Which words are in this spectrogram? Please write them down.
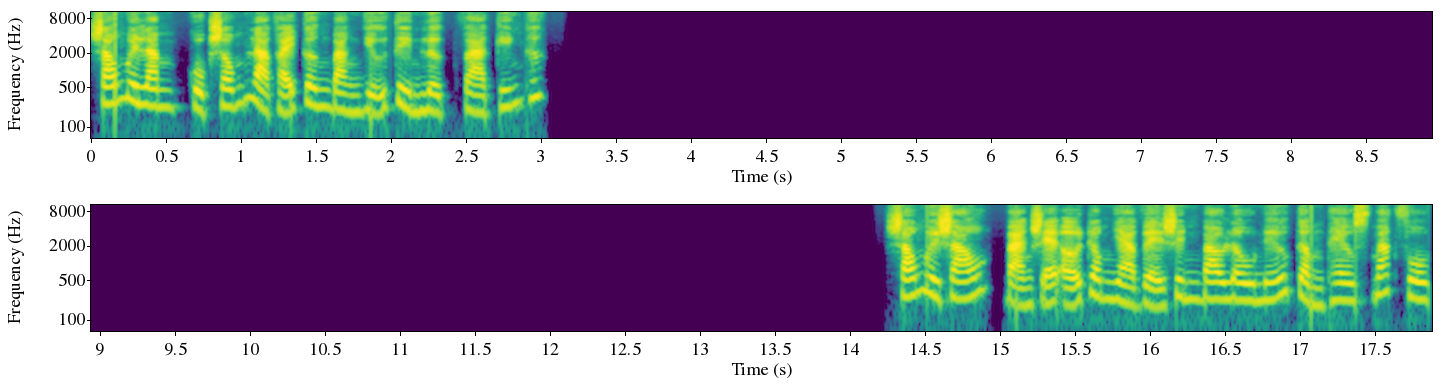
Sáu mươi lăm, cuộc sống là phải cân bằng giữ tiềm lực và kiến thức. 66. Bạn sẽ ở trong nhà vệ sinh bao lâu nếu cầm theo smartphone?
